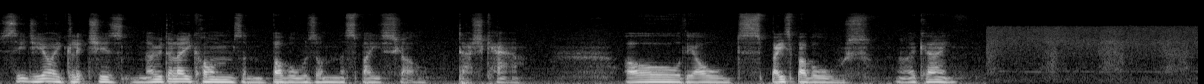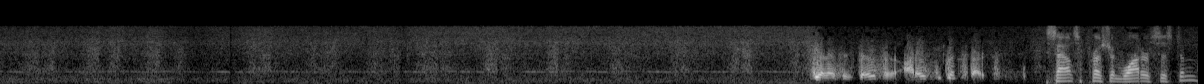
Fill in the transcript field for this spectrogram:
CGI glitches, no delay comms and bubbles on the space shuttle dash cam. Oh, the old space bubbles. Okay. CLS is go for auto sequence start. Sound suppression water system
